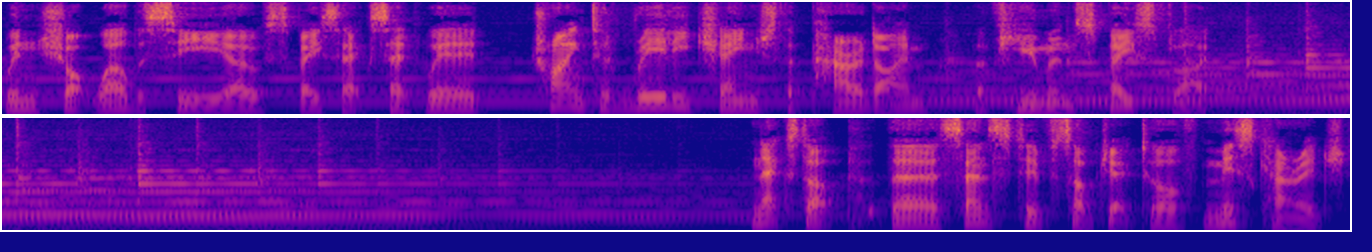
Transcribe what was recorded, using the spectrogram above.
Gwynne Shotwell, the CEO of SpaceX, said we're trying to really change the paradigm of human spaceflight. Next up, the sensitive subject of miscarriage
